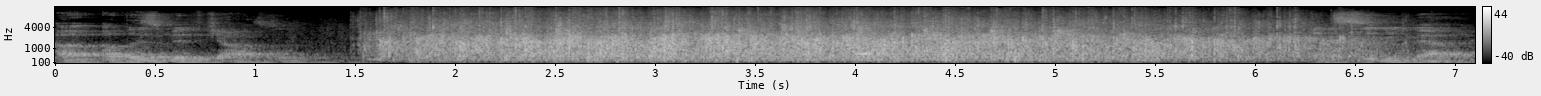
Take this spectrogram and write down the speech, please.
Uh, Elizabeth Johnson. And Sydney Valley.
